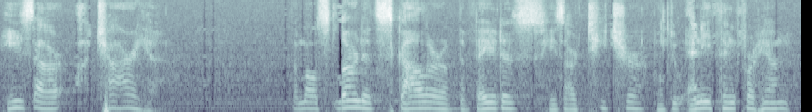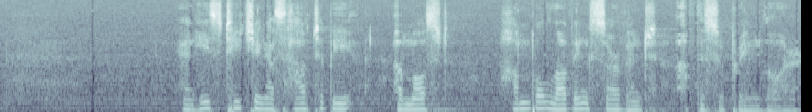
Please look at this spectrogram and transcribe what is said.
He's our Acharya, the most learned scholar of the Vedas. He's our teacher. We'll do anything for him. And he's teaching us how to be a most humble, loving servant of the Supreme Lord.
